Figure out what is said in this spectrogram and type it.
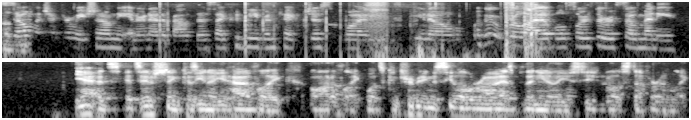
was so um, much information on the internet about this. I couldn't even pick just one, you know, reliable source. There were so many yeah, it's it's interesting because you know you have like a lot of like what's contributing to sea level rise, but then you know you see all the stuff around like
